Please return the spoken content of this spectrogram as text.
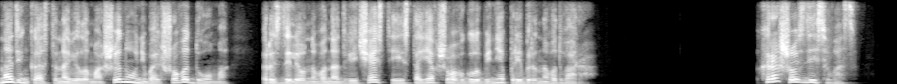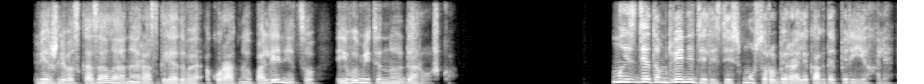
Наденька остановила машину у небольшого дома, разделенного на две части и стоявшего в глубине прибранного двора. «Хорошо здесь у вас», — вежливо сказала она, разглядывая аккуратную поленницу и выметенную дорожку. «Мы с дедом две недели здесь мусор убирали, когда переехали»,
